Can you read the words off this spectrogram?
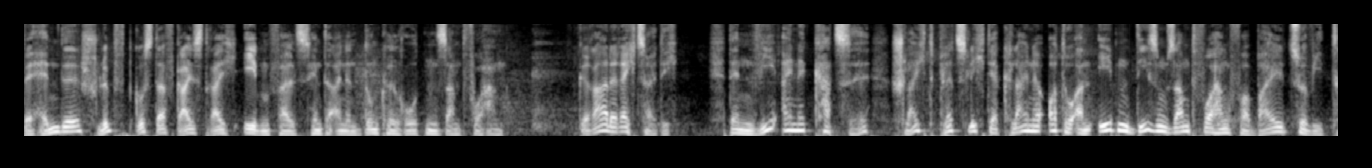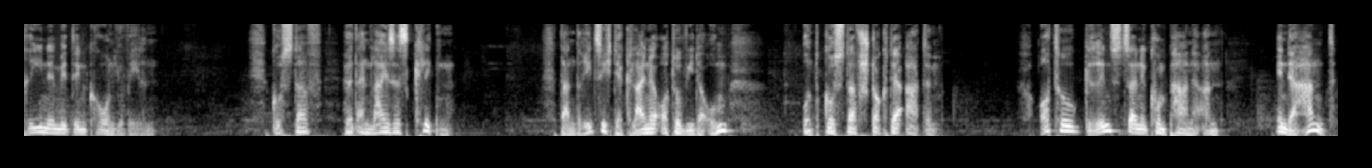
Behende schlüpft Gustav Geistreich ebenfalls hinter einen dunkelroten Samtvorhang. Gerade rechtzeitig, denn wie eine Katze schleicht plötzlich der kleine Otto an eben diesem Samtvorhang vorbei zur Vitrine mit den Kronjuwelen. Gustav hört ein leises Klicken. Dann dreht sich der kleine Otto wieder um und Gustav stockt der Atem. Otto grinst seine Kumpane an. In der Hand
